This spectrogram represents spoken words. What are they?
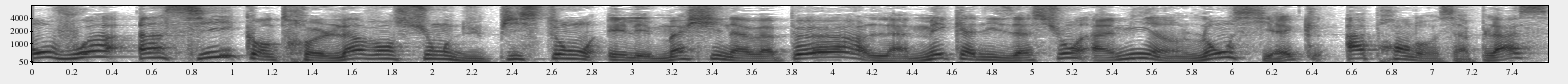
On voit ainsi qu'entre l'invention du piston et les machines à vapeur, la mécanisation a mis un long siècle à prendre sa place,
